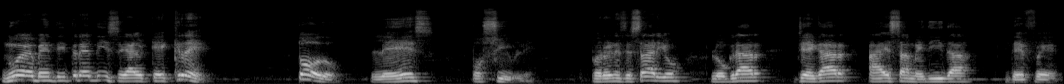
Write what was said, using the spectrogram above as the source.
9:23 dice, al que cree, todo le es posible. Pero es necesario lograr llegar a esa medida de fe.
